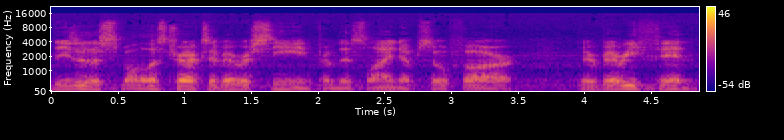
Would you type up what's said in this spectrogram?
These are the smallest tracks I've ever seen from this lineup so far. They're very thin.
